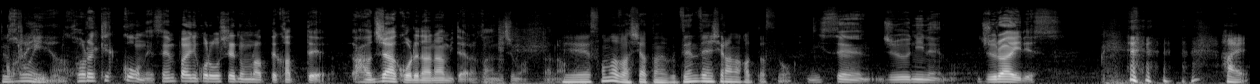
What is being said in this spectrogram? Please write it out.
すこれいいごいな。なこれ結構ね先輩にこれ教えてもらって買ってあじゃあこれだなみたいな感じもあったなへえ、そんな雑誌あったの？僕全然知らなかったっすよ。2012年のジュライです はい。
